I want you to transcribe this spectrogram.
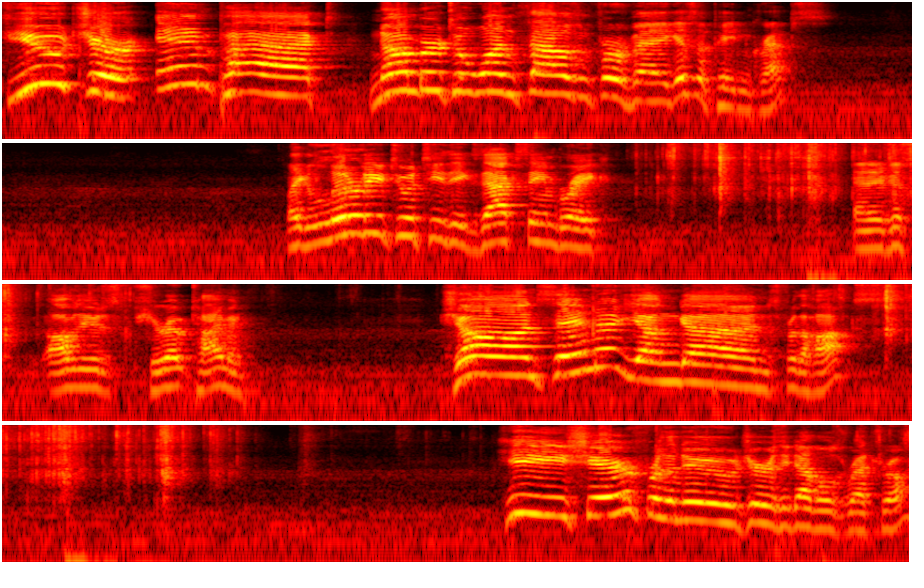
Future Impact number to 1,000 for Vegas of Peyton Krebs. Like, literally to a T, the exact same break. And it just, obviously, it was just pure out timing. Johnson Young Guns for the Hawks. Hischier for the New Jersey Devils Retro.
